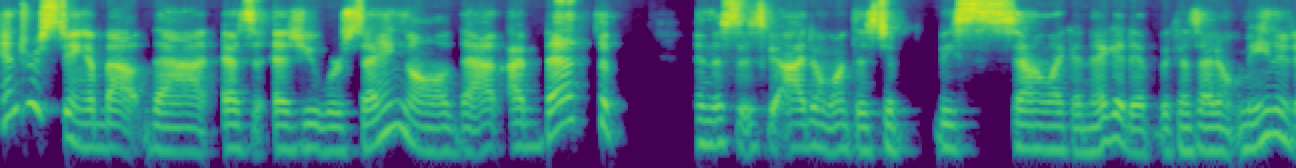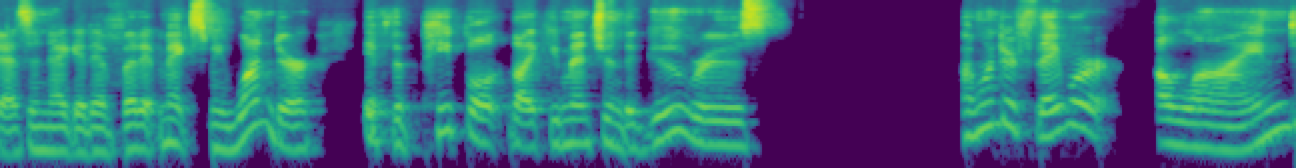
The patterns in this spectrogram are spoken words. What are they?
interesting about that, as as you were saying all of that, I bet the and this is i don't want this to be sound like a negative because i don't mean it as a negative but it makes me wonder if the people like you mentioned the gurus I wonder if they were aligned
